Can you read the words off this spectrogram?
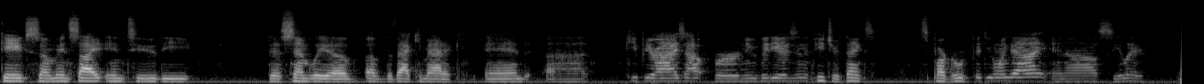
gave some insight into the the assembly of, of the Vacumatic. And uh, keep your eyes out for new videos in the future. Thanks. This is Parker 51 guy, and I'll see you later.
